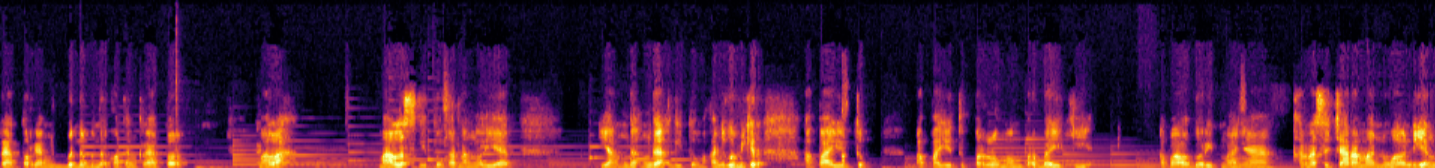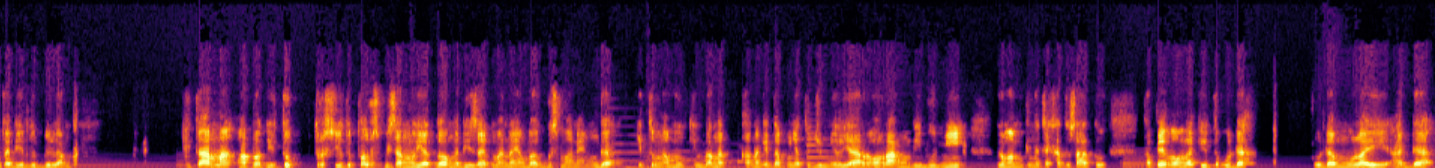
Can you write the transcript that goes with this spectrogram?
kreator yang bener-bener konten kreator malah males gitu. Karena ngelihat yang enggak-enggak gitu makanya gue mikir apa YouTube apa YouTube perlu memperbaiki apa algoritmanya karena secara manual nih yang tadi lu bilang kita upload YouTube, terus YouTube tuh harus bisa ngelihat dong ngedesain mana yang bagus, mana yang enggak. Itu nggak mungkin banget karena kita punya 7 miliar orang di bumi, lu nggak mungkin ngecek satu-satu. Tapi yang gue ngeliat YouTube udah udah mulai ada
